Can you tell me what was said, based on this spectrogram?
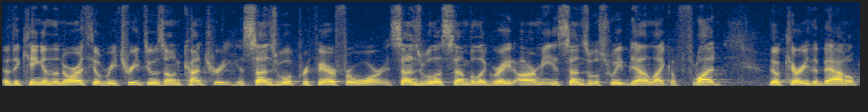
of the king in the north. He'll retreat to his own country. His sons will prepare for war. His sons will assemble a great army. His sons will sweep down like a flood. They'll carry the battle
